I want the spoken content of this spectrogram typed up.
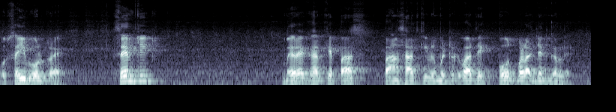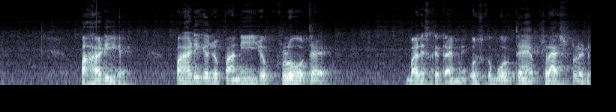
वो सही बोल रहा है। सेम चीज़। मेरे घर के पास पाँच सात किलोमीटर के बाद एक बहुत बड़ा जंगल है। पहाड़ी है। पहाड़ी का जो पानी, जो फ्लो होता है, बारिश के टाइम में, उसको बोलते हैं फ्लैश फ्लड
